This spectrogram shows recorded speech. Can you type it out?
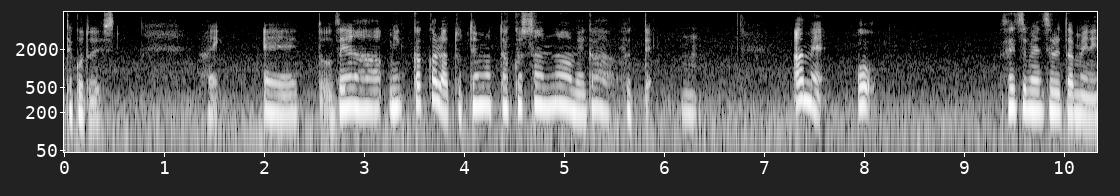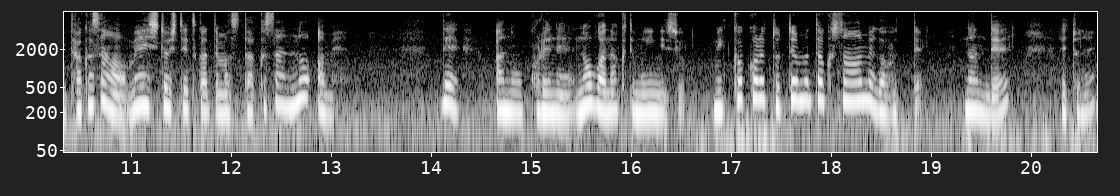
てことです。はい。えーっと前半3日からとてもたくさんの雨が降って、うん、雨を説明するためにたくさんを名詞として使ってます。たくさんの雨。であのこれね「の」がなくてもいいんですよ。3日からとてもたくさん雨が降って。なんで？えっとね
